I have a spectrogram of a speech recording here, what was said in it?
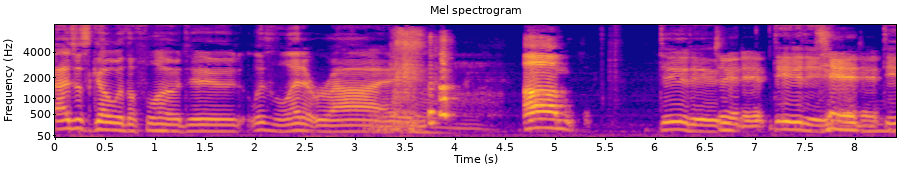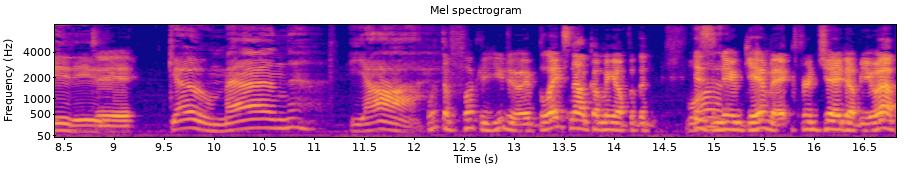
I just go with the flow, dude. Let's let it ride. Um, Doo doo. dude, Doo doo. Dude. Doo doo. dude, Go, man. Yeah. what the fuck are you doing? Blake's now coming up with a, his new gimmick for JWF.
